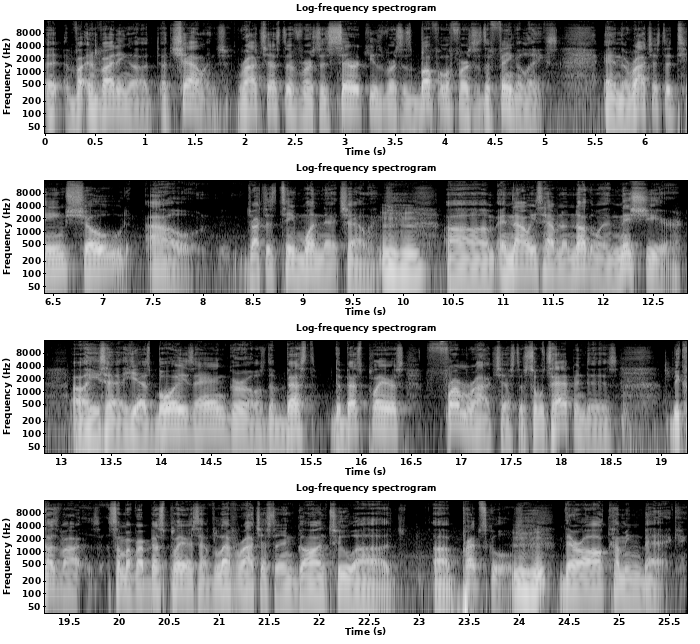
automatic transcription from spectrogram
Uh, inviting a, a challenge Rochester versus Syracuse versus Buffalo versus the Finger Lakes. And the Rochester team showed out. Rochester team won that challenge, um, and now he's having another one And this year. Uh, he's had he has boys and girls, the best the best players from Rochester. So what's happened is because of our some of our best players have left Rochester and gone to uh, uh, prep schools, they're all coming back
